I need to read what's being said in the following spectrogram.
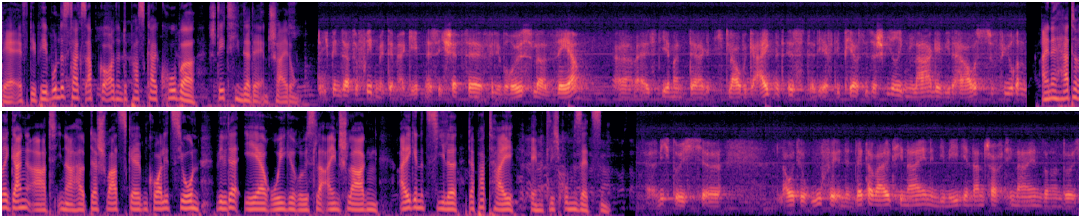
Der FDP-Bundestagsabgeordnete Pascal Kober steht hinter der Entscheidung. Ich bin sehr zufrieden mit dem Ergebnis. Ich schätze Philipp Rösler sehr. Äh, er ist jemand, der, ich glaube, geeignet ist, die FDP aus dieser schwierigen Lage wieder herauszuführen. Eine härtere Gangart innerhalb der schwarz-gelben Koalition will der eher ruhige Rösler einschlagen, eigene Ziele der Partei endlich umsetzen. Äh, nicht durch äh, laute Rufe in den Blätterwald hinein, in die Medienlandschaft hinein, sondern durch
